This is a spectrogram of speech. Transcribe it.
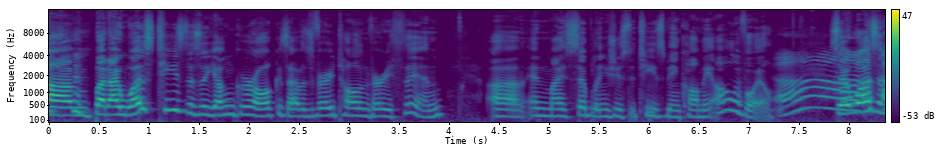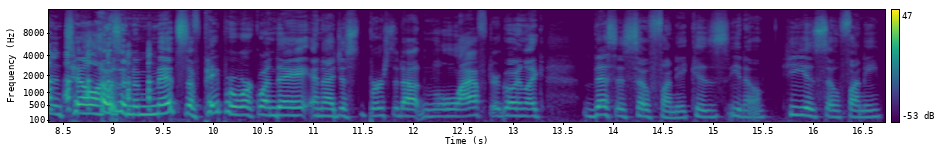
Um, but I was teased as a young girl because I was very tall and very thin. Uh, and my siblings used to tease me and call me olive oil. Ah. So it wasn't until I was in the midst of paperwork one day and I just bursted out in laughter, going like, "This is so funny," because you know he is so funny,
